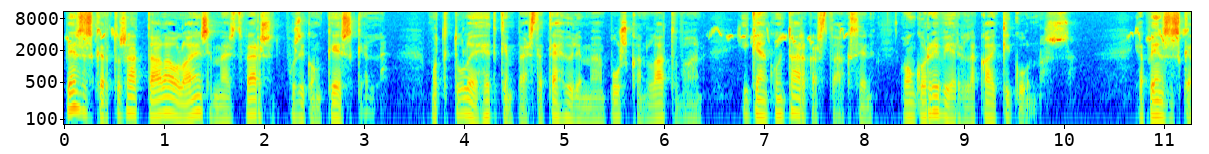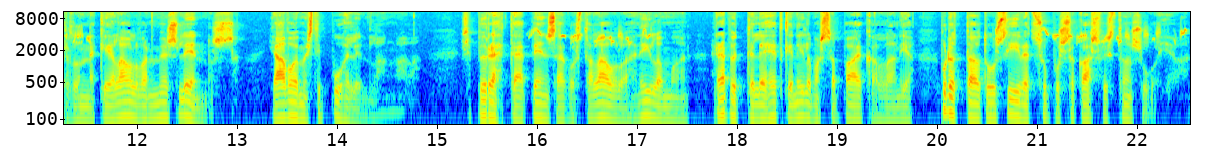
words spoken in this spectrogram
Pensaskerttu saattaa laulaa ensimmäiset värsyt pusikon keskellä, mutta tulee hetken päästä tähyilemään puskan latvaan, ikään kuin tarkastaakseen, onko revierillä kaikki kunnossa. Ja pensaskerton näkee laulavan myös lennossa ja avoimesti puhelinlangalla. Se pyrähtää pensaakosta laulaen ilmaan, räpyttelee hetken ilmassa paikallaan ja pudottautuu siivet supussa kasviston suojaan.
